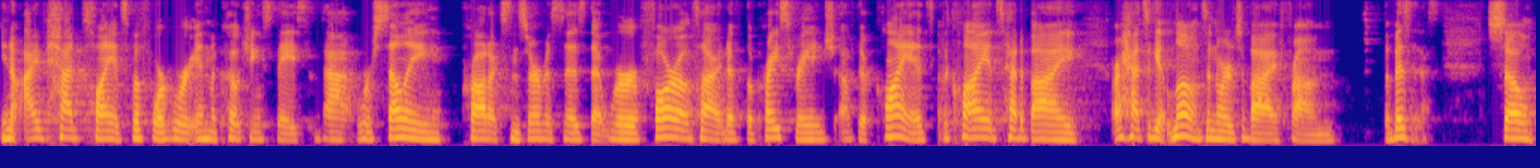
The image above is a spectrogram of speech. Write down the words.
You know, I've had clients before who are in the coaching space that were selling products and services that were far outside of the price range of their clients. The clients had to buy or had to get loans in order to buy from the business. So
